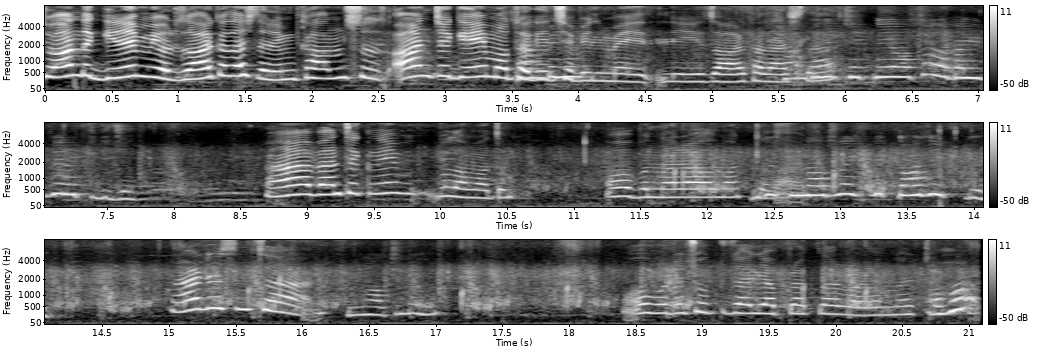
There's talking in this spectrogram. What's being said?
Şu anda giremiyoruz arkadaşlar imkansız. Anca game moda Sen geçebilmeliyiz Sen arkadaşlar. beni tekneye alsana ben yüzerek gideceğim. Ha ben tekneyi bulamadım. O bunları almak Bir de suyun altına gitmek daha zevkli. Neredesin sen? Suyun altındayım. O burada çok güzel yapraklar var onları to- Aha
